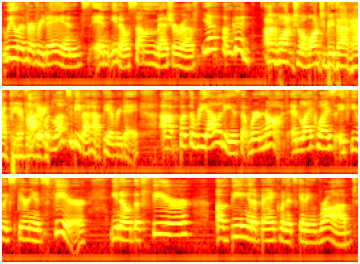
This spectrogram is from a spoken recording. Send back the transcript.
We live every day in, in, you know, some measure of, yeah, I'm good. I want to. I want to be that happy every day. I would love to be that happy every day. Uh, but the reality is that we're not. And likewise, if you experience fear, you know, the fear of being in a bank when it's getting robbed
